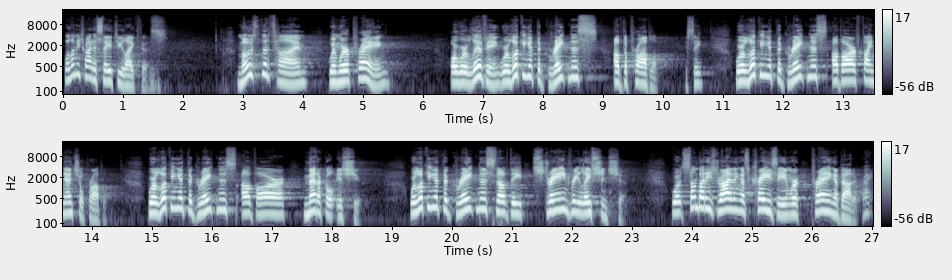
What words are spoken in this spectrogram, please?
Well, let me try to say it to you like this. Most of the time, when we're praying or we're living, we're looking at the greatness of the problem. You see? We're looking at the greatness of our financial problem. We're looking at the greatness of our medical issue. We're looking at the greatness of the strained relationship where somebody's driving us crazy and we're praying about it, right?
